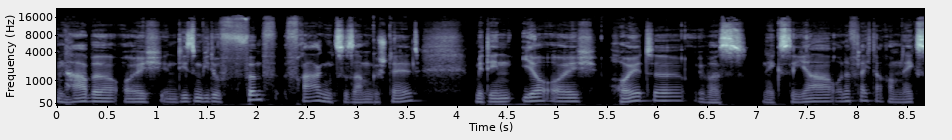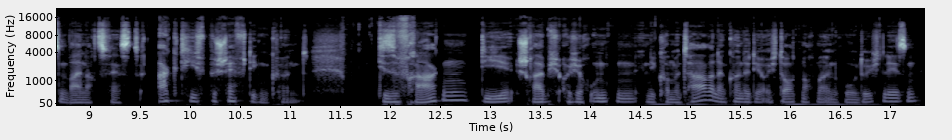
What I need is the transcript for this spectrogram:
und habe euch in diesem Video fünf Fragen zusammengestellt, mit denen ihr euch heute übers nächste Jahr oder vielleicht auch am nächsten Weihnachtsfest aktiv beschäftigen könnt. Diese Fragen, die schreibe ich euch auch unten in die Kommentare, dann könntet ihr euch dort nochmal in Ruhe durchlesen.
